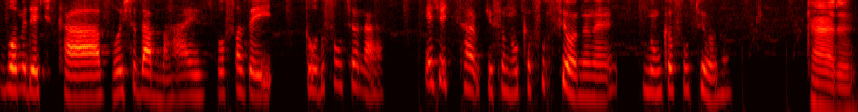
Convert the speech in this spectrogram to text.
Vou me dedicar, vou estudar mais, vou fazer tudo funcionar. E a gente sabe que isso nunca funciona, né? Nunca funciona. Cara,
